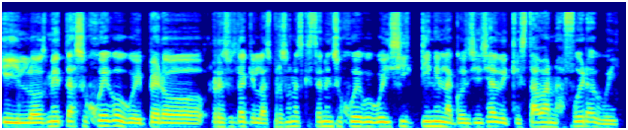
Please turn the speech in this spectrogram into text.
y los mete a su juego, güey. Pero resulta que las personas que están en su juego, güey, sí tienen la conciencia de que estaban afuera, güey.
